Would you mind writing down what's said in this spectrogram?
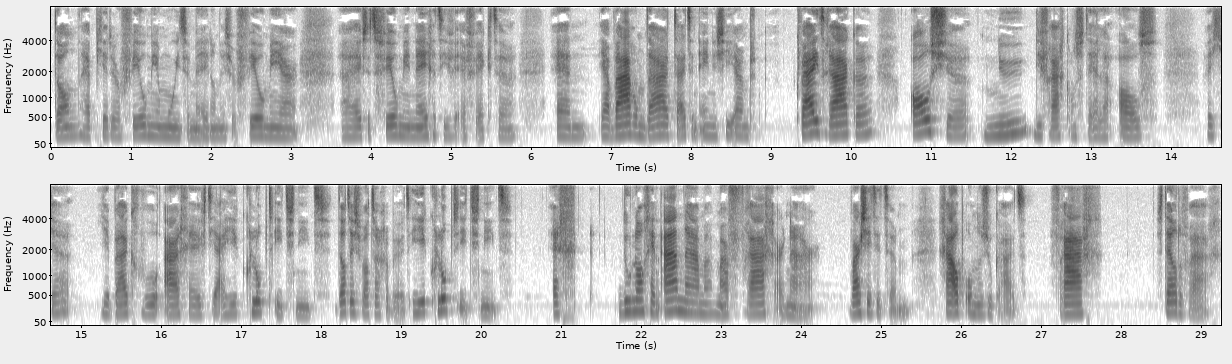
Dan heb je er veel meer moeite mee. Dan is er veel meer, uh, heeft het veel meer negatieve effecten. En ja, waarom daar tijd en energie aan kwijtraken als je nu die vraag kan stellen als, weet je, je buikgevoel aangeeft, ja, hier klopt iets niet. Dat is wat er gebeurt. Hier klopt iets niet. Echt, doe dan geen aanname, maar vraag ernaar. Waar zit het hem? Ga op onderzoek uit. Vraag, stel de vraag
